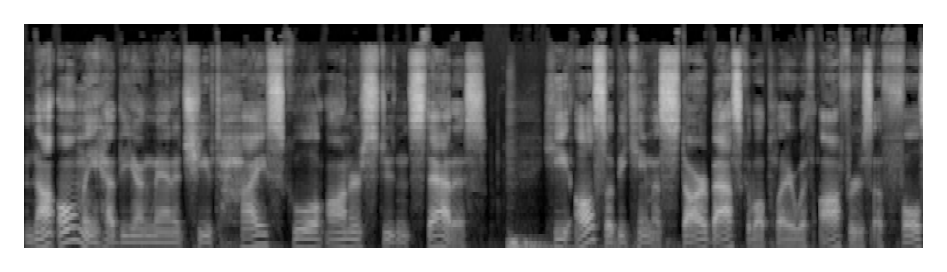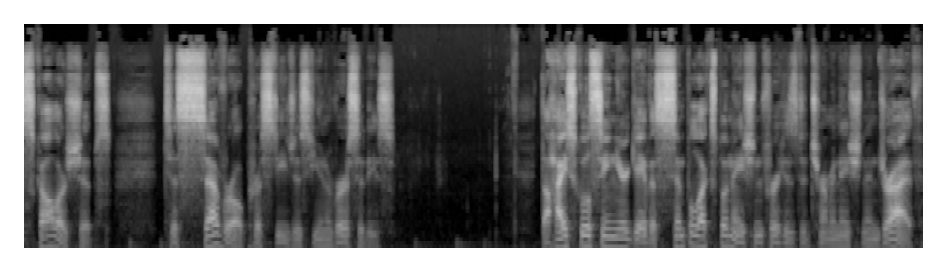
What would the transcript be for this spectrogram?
not only had the young man achieved high school honor student status, he also became a star basketball player with offers of full scholarships to several prestigious universities. The high school senior gave a simple explanation for his determination and drive.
